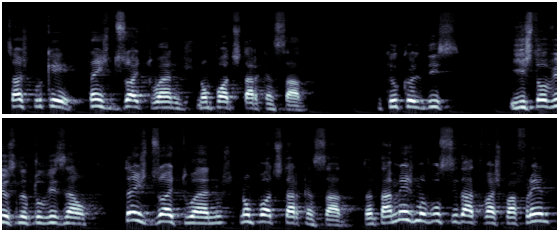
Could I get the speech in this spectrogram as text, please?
Sabes porquê? Tens 18 anos, não podes estar cansado. Aquilo que eu lhe disse. E isto ouviu-se na televisão tens 18 anos, não podes estar cansado. Portanto, à mesma velocidade que vais para a frente,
